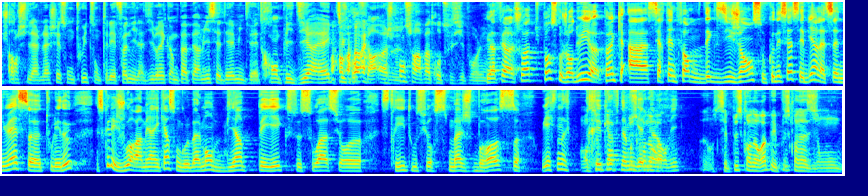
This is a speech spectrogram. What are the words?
Je pense qu'il a lâché son tweet, son téléphone, il a vibré comme pas permis, ses DM, il devait être rempli direct. Je pense qu'il y aura- je pense qu'il n'y aura pas trop de soucis pour lui. Il va faire le choix. Tu penses qu'aujourd'hui, euh, Punk a certaines formes d'exigence? Vous connaissez assez bien la scène US euh, tous les deux. Est-ce que les joueurs américains sont globalement bien payés, que ce soit sur Street ou sur Smash Bros? Ou il y a très peu finalement qu'en leur Europe. vie? C'est plus qu'en Europe et plus qu'en Asie. On...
